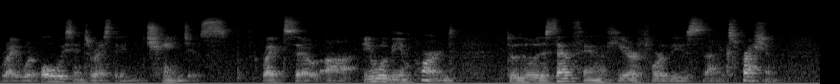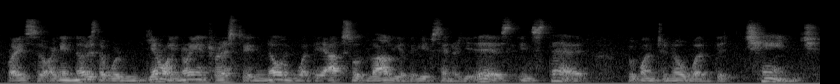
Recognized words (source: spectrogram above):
right? We're always interested in changes, right? So uh, it would be important to do the same thing here for this uh, expression, right? So again, notice that we're generally not interested in knowing what the absolute value of the Gibbs energy is. Instead, we want to know what the change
